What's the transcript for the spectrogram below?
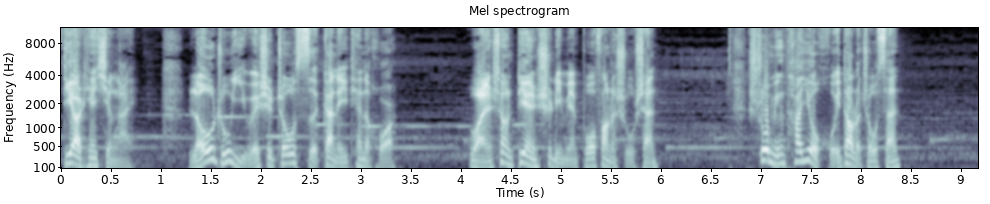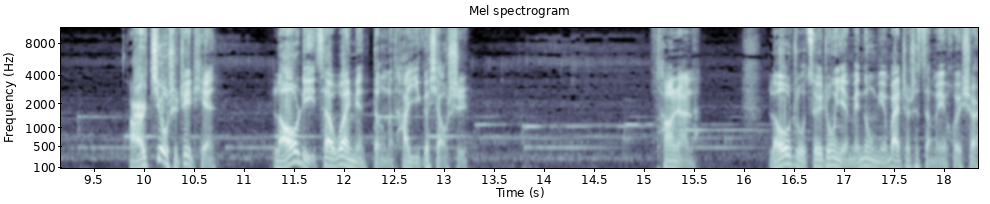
第二天醒来，楼主以为是周四干了一天的活晚上电视里面播放了《蜀山》，说明他又回到了周三。而就是这天。老李在外面等了他一个小时。当然了，楼主最终也没弄明白这是怎么一回事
